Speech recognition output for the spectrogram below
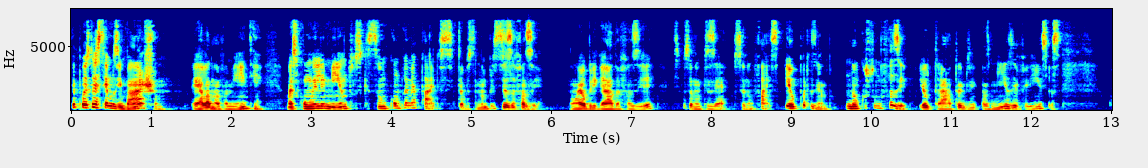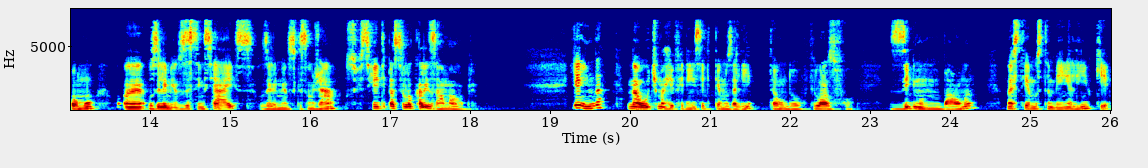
Depois nós temos embaixo ela novamente, mas com elementos que são complementares. Então você não precisa fazer. Não é obrigado a fazer. Se você não quiser, você não faz. Eu, por exemplo, não costumo fazer. Eu trato as minhas referências como uh, os elementos essenciais, os elementos que são já o suficiente para se localizar uma obra. E ainda, na última referência que temos ali, então do filósofo Zygmunt Bauman, nós temos também ali o que?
